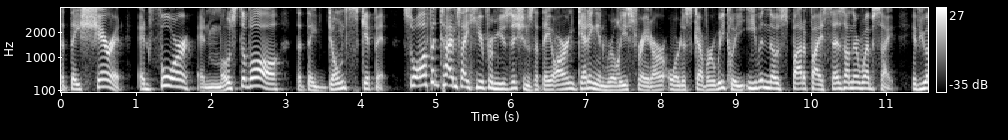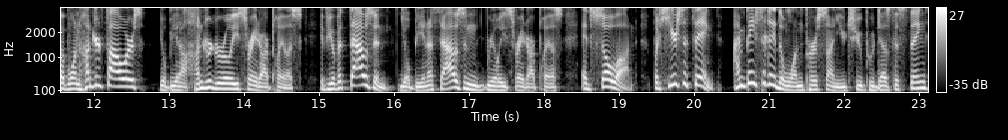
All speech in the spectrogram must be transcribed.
That they share it, and 4. And most of all, that they don't skip it. So oftentimes I hear from musicians that they aren't getting in Release Radar or Discover Weekly even though Spotify says on their website, if you have 100 followers, you'll be in a 100 Release Radar playlists. If you have a thousand, you'll be in a thousand Release Radar playlists, and so on. But here's the thing, I'm basically the one person on YouTube who does this thing,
